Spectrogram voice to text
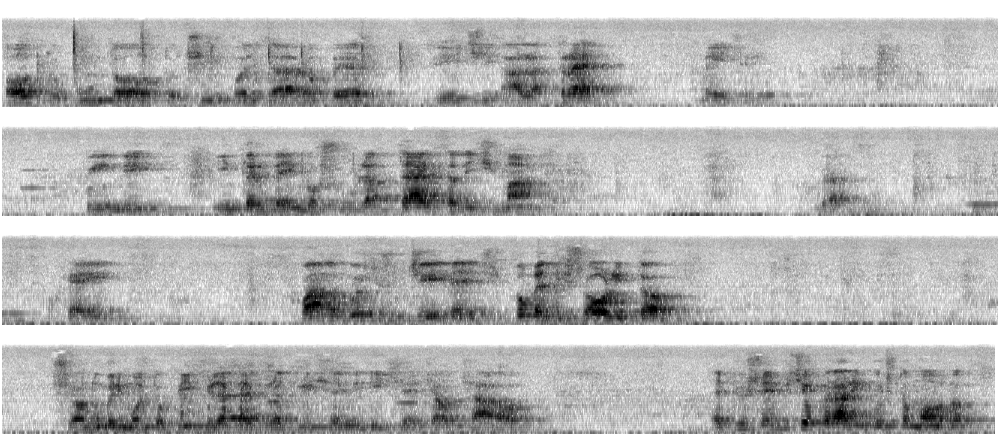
8.850 per 10 alla 3 metri. Quindi intervengo sulla terza decimale. Grazie. Ok? Quando questo succede, siccome di solito se ho numeri molto piccoli la calcolatrice mi dice ciao ciao, è più semplice operare in questo modo.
